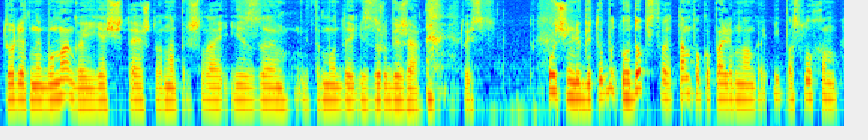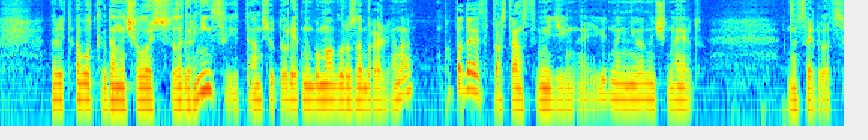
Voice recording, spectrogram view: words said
туалетная бумага, я считаю, что она пришла из эта мода из-за рубежа. То есть очень любит удобство, там покупали много, и по слухам говорит, а вот когда началось за границей, там всю туалетную бумагу разобрали, она попадает в пространство медийное, и на нее начинают нацеливаться.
